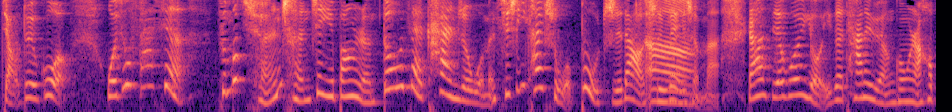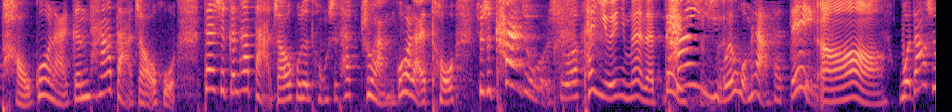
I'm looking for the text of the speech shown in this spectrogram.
角对过，我就发现。怎么全程这一帮人都在看着我们？其实一开始我不知道是为什么，然后结果有一个他的员工，然后跑过来跟他打招呼，但是跟他打招呼的同时，他转过来头就是看着我说，他以为你们俩在 date，他以为我们俩在 date，、哦，我当时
